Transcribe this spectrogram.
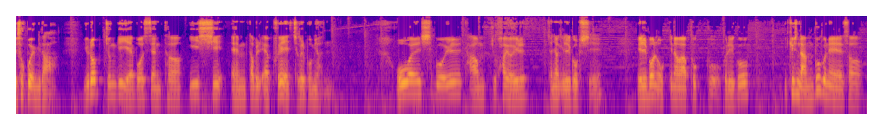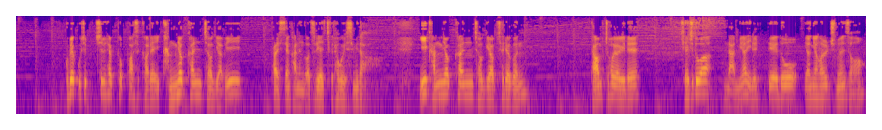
속보입니다. 유럽 중기예보센터 ECMWF의 예측을 보면 5월 15일 다음 주 화요일 저녁 7시 일본 오키나와 북부 그리고 규슈 남부근해에서 997헥토파스칼의 강력한 저기압이 발생하는 것을 예측을 하고 있습니다. 이 강력한 저기압 세력은 다음 주 화요일에 제주도와 남해안 일대에도 영향을 주면서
